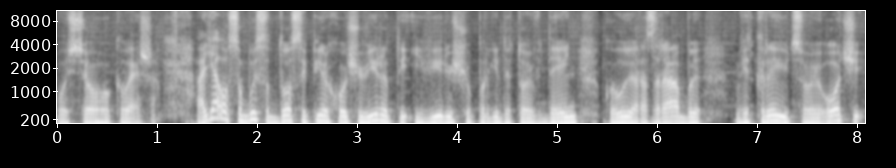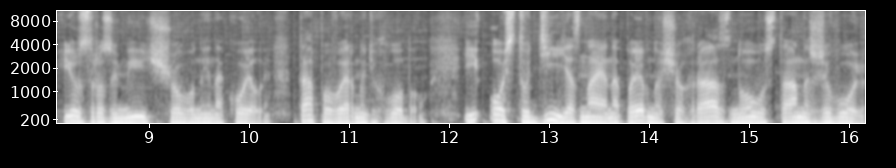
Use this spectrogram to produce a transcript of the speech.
ось цього клеша. А я особисто до сих пір хочу вірити і вірю, що прийде той день, коли розраби відкриють свої очі і зрозуміють, що вони накоїли, та повернуть глобал. І ось тоді я знаю напевно, що гра знову стане живою,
